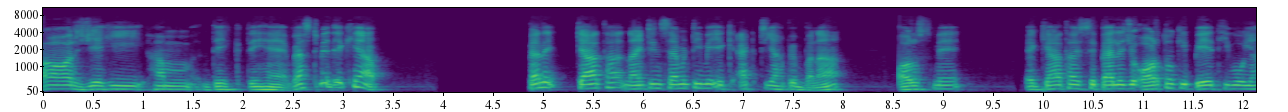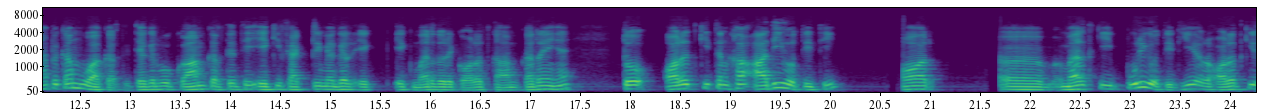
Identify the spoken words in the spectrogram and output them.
और यही हम देखते हैं। वेस्ट में देखें आप। पहले क्या था? 1970 में एक एक्ट यहाँ पे बना और उसमें क्या था? इससे पहले जो औरतों की पे थी वो यहाँ पे कम हुआ करती थी। अगर वो काम करते थे, एक ही फैक्ट्री में अगर एक एक मर्द और एक औरत काम कर रहे हैं तो औरत की तनख्वाह आधी होती थी और मर्द की पूरी होती थी और औरत की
